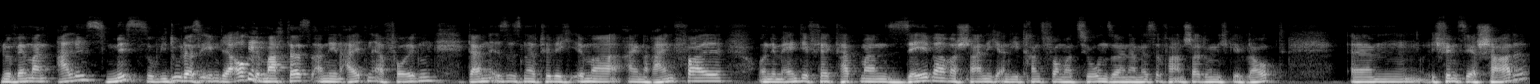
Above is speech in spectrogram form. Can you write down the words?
Nur wenn man alles misst, so wie du das eben ja auch gemacht hast, an den alten Erfolgen, dann ist es natürlich immer ein Reinfall und im Endeffekt hat man selber wahrscheinlich an die Transformation seiner Messeveranstaltung nicht geglaubt. Ähm, ich finde es sehr schade,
